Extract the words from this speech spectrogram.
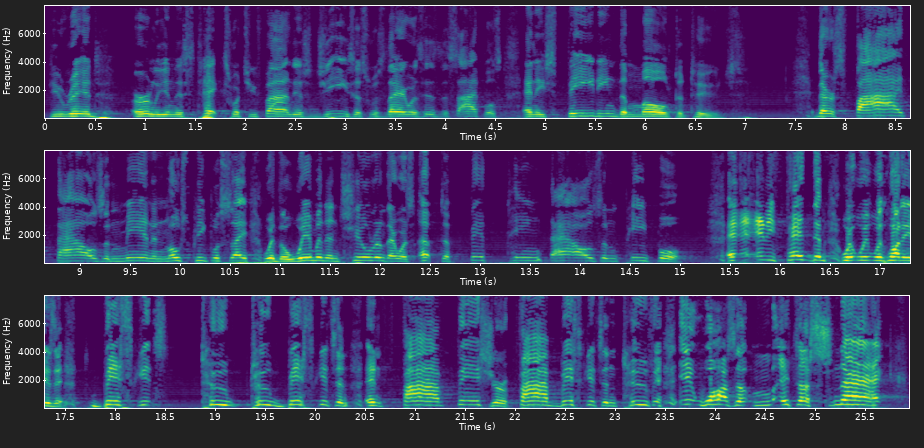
If you read early in this text, what you find is Jesus was there with his disciples and he's feeding the multitudes. There's 5,000 men, and most people say with the women and children, there was up to 15,000 people. And, and, he fed them with, with, with what is it? Biscuits, two, two biscuits and, and five fish, or five biscuits and two fish. It was a, it's a snack.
